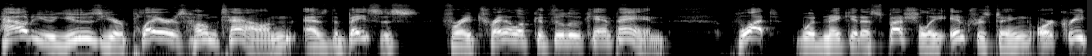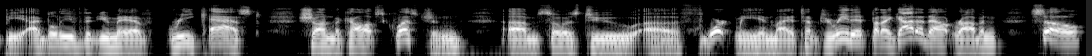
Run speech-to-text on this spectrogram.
how do you use your player's hometown as the basis for a Trail of Cthulhu campaign? What would make it especially interesting or creepy? I believe that you may have recast Sean McAuliffe's question, um, so as to, uh, thwart me in my attempt to read it, but I got it out, Robin. So,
